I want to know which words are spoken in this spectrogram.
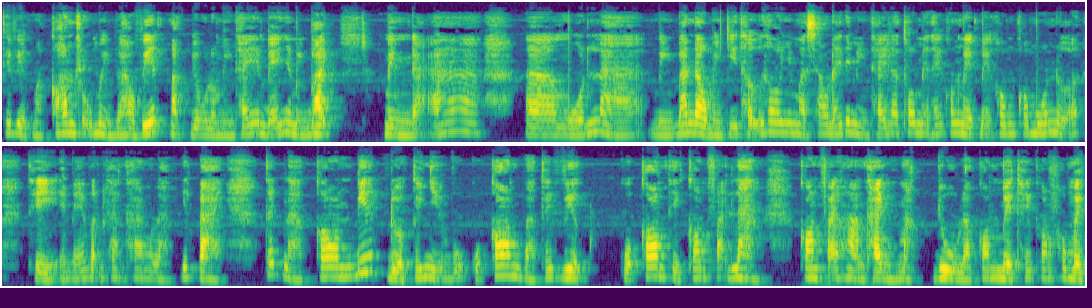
cái việc mà con rủ mình vào viết. Mặc dù là mình thấy em bé nhà mình bệnh mình đã à, muốn là mình ban đầu mình chỉ thử thôi nhưng mà sau đấy thì mình thấy là thôi mẹ thấy con mệt mẹ không có muốn nữa thì em bé vẫn khăng khăng là viết bài. Tức là con biết được cái nhiệm vụ của con và cái việc của con thì con phải làm con phải hoàn thành mặc dù là con mệt hay con không mệt.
